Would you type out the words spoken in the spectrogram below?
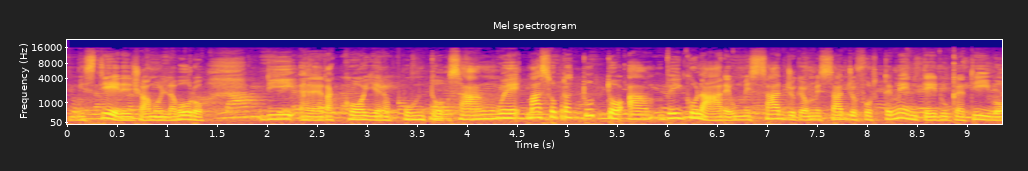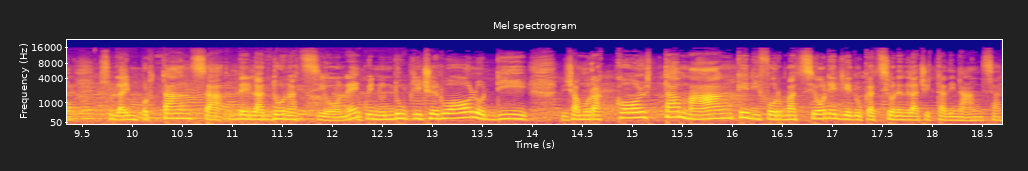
mestiere, diciamo il lavoro di eh, raccogliere appunto sangue, ma soprattutto a veicolare un messaggio che è un messaggio fortemente educativo sulla importanza della donazione, quindi un duplice ruolo di diciamo, raccolta ma anche di formazione di educazione della cittadinanza.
